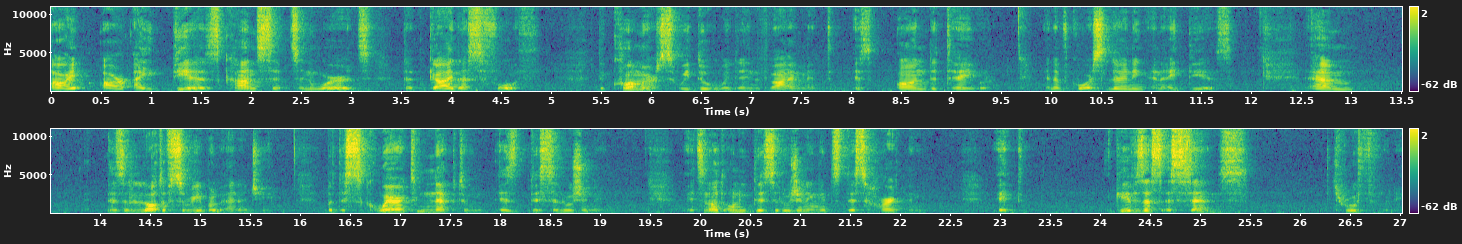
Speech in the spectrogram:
our, our ideas, concepts, and words that guide us forth. The commerce we do with the environment is on the table. And of course, learning and ideas. Um, there's a lot of cerebral energy, but the square to Neptune is disillusioning. It's not only disillusioning, it's disheartening. It gives us a sense, truthfully,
